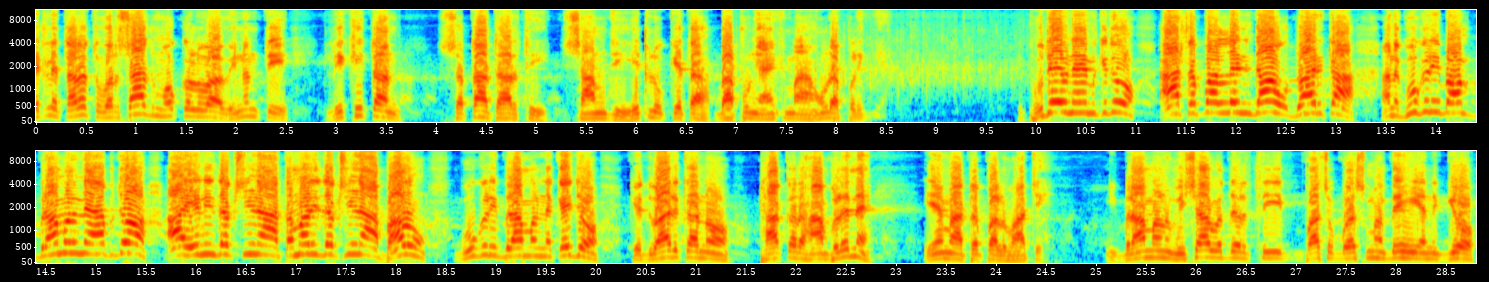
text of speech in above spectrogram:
એટલે તરત વરસાદ મોકલવા વિનંતી લિખિતન સત્તાધારથી શામજી એટલું કહેતા બાપુની આંખમાં આહુડા પડી ગયા. ભૂદેવને એમ કીધું, આ ટપાલ લઈને જાઓ દ્વારકા. અને ગુગળી બ્રાહ્મણને આપજો. આ એની દક્ષિણા, તમારી દક્ષિણા ભાડું ગુગળી બ્રાહ્મણને કહેજો કે દ્વારકાનો ઠાકર સાંભળે ને, એમ ટપાલ વાંચે. બ્રાહ્મણ વિસાવદરથી પાછો બસમાં બેહી અને ગયો.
